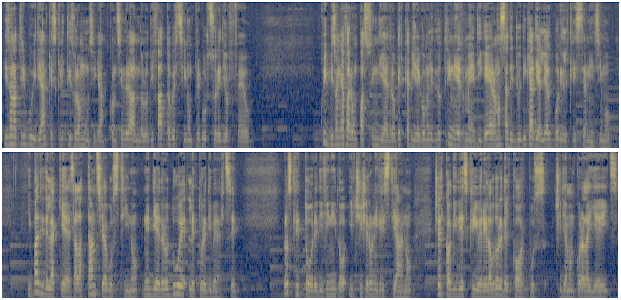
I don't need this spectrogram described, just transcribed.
Gli sono attribuiti anche scritti sulla musica, considerandolo di fatto persino un precursore di Orfeo. Qui bisogna fare un passo indietro per capire come le dottrine ermetiche erano state giudicate agli albori del cristianesimo. I padri della Chiesa, Lattanzio e Agostino, ne diedero due letture diverse. Lo scrittore, definito il Cicerone cristiano, cercò di descrivere l'autore del corpus, citiamo ancora la Yates,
